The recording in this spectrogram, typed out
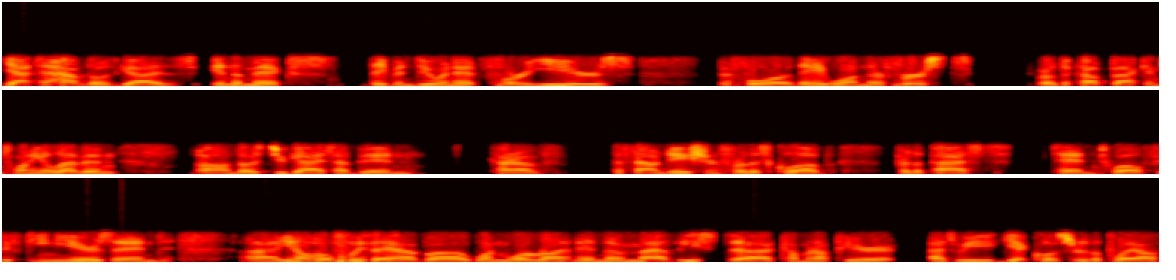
yeah, to have those guys in the mix, they've been doing it for years. Before they won their first or the cup back in 2011, um, those two guys have been kind of the foundation for this club for the past 10, 12, 15 years, and uh, you know, hopefully they have uh, one more run in them at least uh, coming up here as we get closer to the playoffs.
